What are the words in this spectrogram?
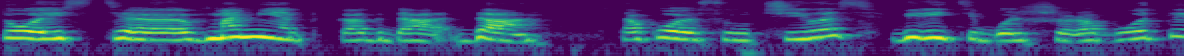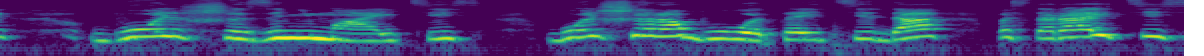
То есть э, в момент, когда, да, такое случилось, берите больше работы, больше занимайтесь, больше работайте, да, постарайтесь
